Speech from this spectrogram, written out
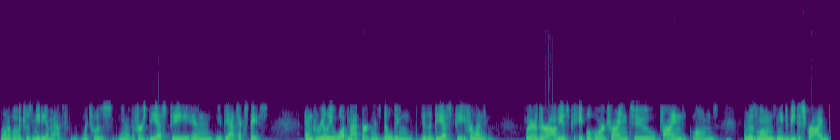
one of which was MediaMath, which was, you know, the first DSP in the ad tech space. And really what Matt Burton is building is a DSP for lending, where there are obvious people who are trying to find loans and those loans need to be described.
